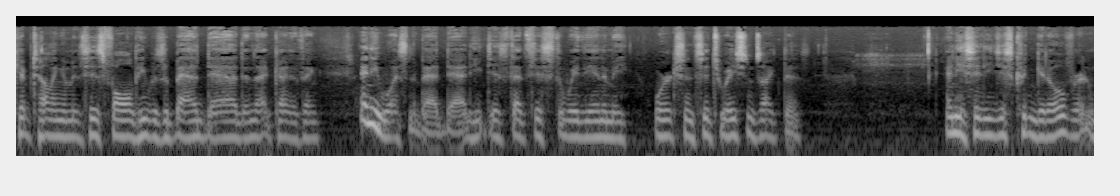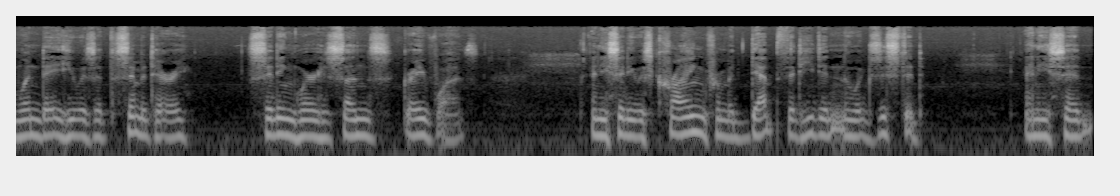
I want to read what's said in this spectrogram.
kept telling him it's his fault. He was a bad dad and that kind of thing. And he wasn't a bad dad. He just that's just the way the enemy works in situations like this. And he said he just couldn't get over it. And one day he was at the cemetery, sitting where his son's grave was. And he said he was crying from a depth that he didn't know existed. And he said,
